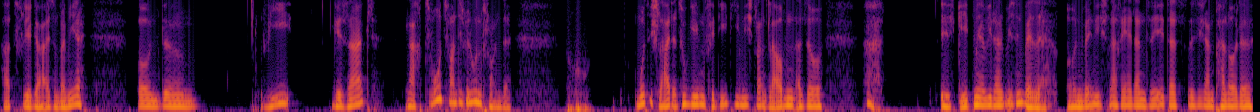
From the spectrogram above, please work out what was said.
hat es früher geheißen bei mir. Und ähm, wie gesagt, nach 22 Minuten, Freunde, muss ich leider zugeben, für die, die nicht dran glauben, also es geht mir wieder ein bisschen besser. Und wenn ich nachher dann sehe, dass sich ein paar Leute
